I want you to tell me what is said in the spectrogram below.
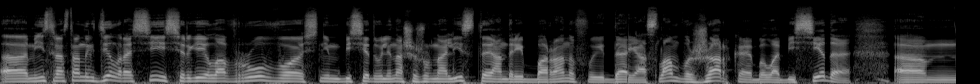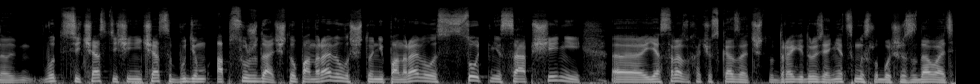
Э, министр иностранных дел России Сергей Лавров. С ним беседовали наши журналисты Андрей Баранов и Дарья Асламова. Жаркая была беседа. Вот сейчас в течение часа будем обсуждать, что понравилось, что не понравилось. Сотни сообщений. Э, я сразу хочу сказать, что, дорогие друзья, нет смысла больше задавать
